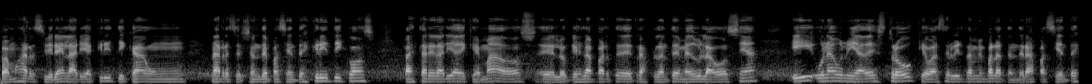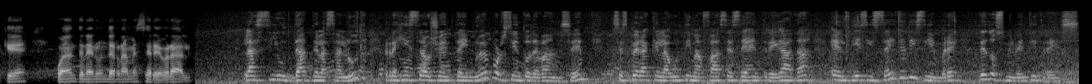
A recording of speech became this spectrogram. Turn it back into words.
Vamos a recibir en el área crítica una recepción de pacientes críticos, va a estar el área de quemados, eh, lo que es la parte de trasplante de médula ósea y una unidad de stroke que va a servir también para atender a pacientes que puedan tener un derrame cerebral. La Ciudad de la Salud registra 89% de avance. Se espera que la última fase sea entregada el 16 de diciembre de 2023.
